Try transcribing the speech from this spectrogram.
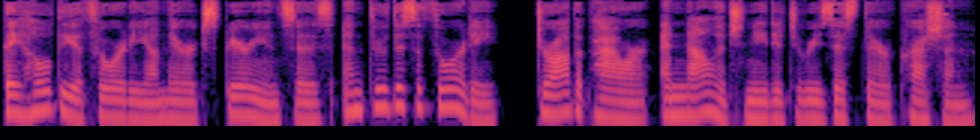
they hold the authority on their experiences and through this authority, draw the power and knowledge needed to resist their oppression.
